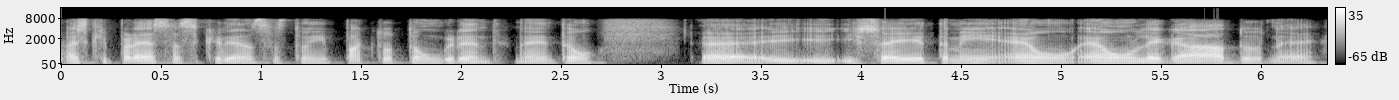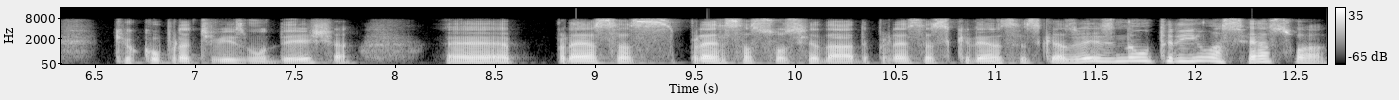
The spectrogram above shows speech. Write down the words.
mas que para essas crianças têm um impacto tão grande, né? Então, é, isso aí também é um, é um legado, né, que o cooperativismo deixa é, para essas para essa sociedade, para essas crianças que às vezes não teriam acesso a,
